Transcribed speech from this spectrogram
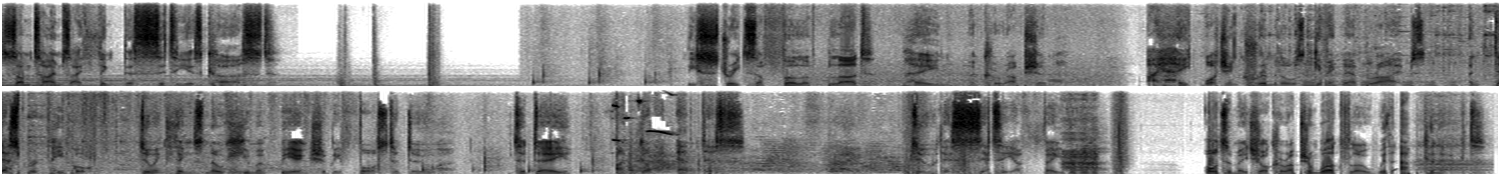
Sometimes I think this city is cursed. These streets are full of blood, pain, and corruption. I hate watching criminals giving their bribes and desperate people doing things no human being should be forced to do. Today, I'm gonna end this. Do this city a favor. Automate your corruption workflow with App Connect.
